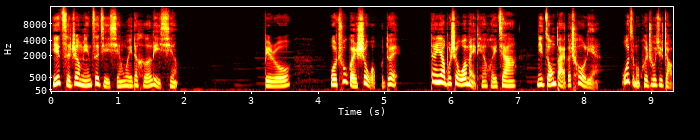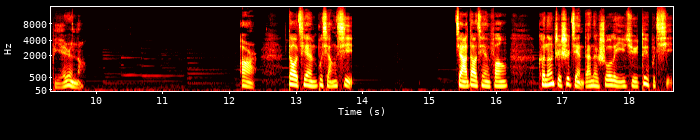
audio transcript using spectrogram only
以此证明自己行为的合理性。比如，我出轨是我不对，但要不是我每天回家，你总摆个臭脸，我怎么会出去找别人呢？二，道歉不详细。假道歉方可能只是简单的说了一句对不起，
